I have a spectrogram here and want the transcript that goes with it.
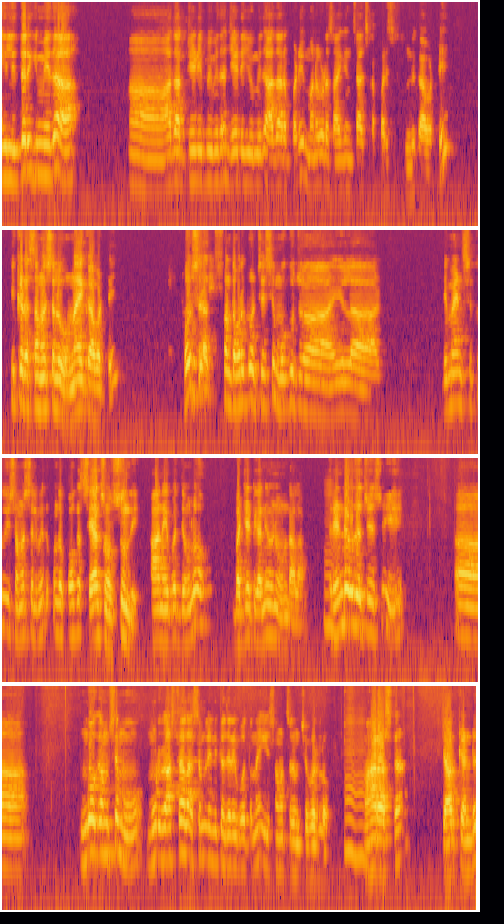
వీళ్ళిద్దరికి మీద ఆధార్ టీడీపీ మీద జేడీయూ మీద ఆధారపడి మనుగడ సాగించాల్సిన పరిస్థితి ఉంది కాబట్టి ఇక్కడ సమస్యలు ఉన్నాయి కాబట్టి బహుశా కొంతవరకు వచ్చేసి మొగ్గు వీళ్ళ డిమాండ్స్కు ఈ సమస్యల మీద కొంత ఫోకస్ చేయాల్సి వస్తుంది. ఆ నేపథ్యంలో బడ్జెట్ కానీ ఉండాలా. రెండవది వచ్చేసి ఆ ఇంకొక అంశము మూడు రాష్ట్రాల అసెంబ్లీ ఎన్నికలు జరిగిపోతున్నాయి ఈ సంవత్సరం చివరిలో. మహారాష్ట్ర జార్ఖండ్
